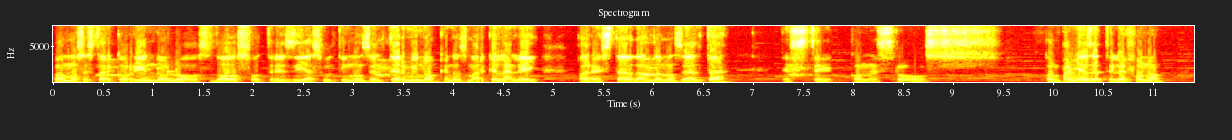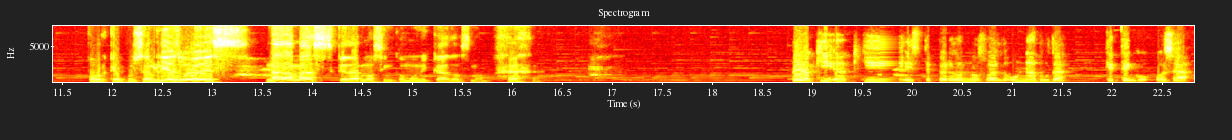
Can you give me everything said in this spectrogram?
vamos a estar corriendo los dos o tres días últimos del término que nos marque la ley para estar dándonos de alta este, con nuestros compañías de teléfono porque pues el riesgo es nada más quedarnos incomunicados, ¿no? Pero aquí, aquí, este, perdón Osvaldo, una duda que tengo, o sea,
